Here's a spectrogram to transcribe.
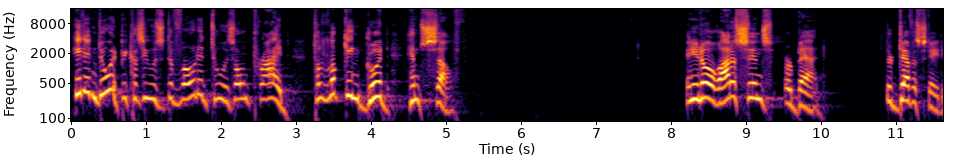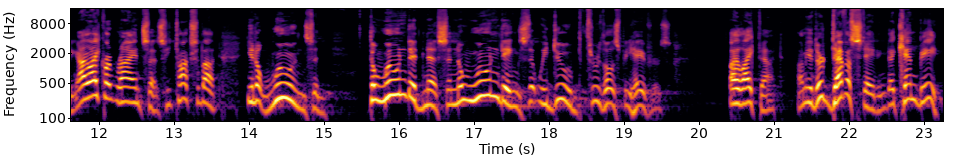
He didn't do it because he was devoted to his own pride, to looking good himself. And you know, a lot of sins are bad. They're devastating. I like what Ryan says. He talks about, you know, wounds and the woundedness and the woundings that we do through those behaviors. I like that. I mean, they're devastating. They can be.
